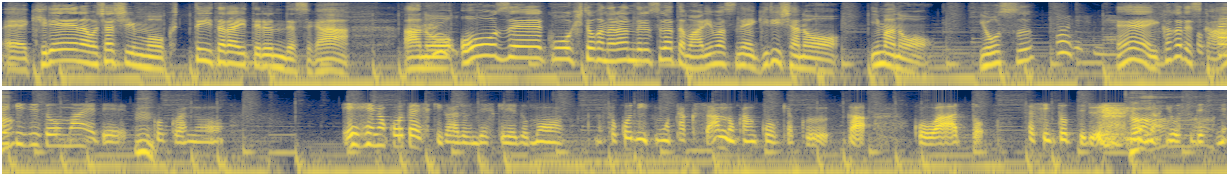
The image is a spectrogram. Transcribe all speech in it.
えー、綺麗なお写真も送っていただいてるんですがあの、はい。大勢こう人が並んでる姿もありますね。ギリシャの今の様子？そうですね。えー、いかがですか？会議事堂前でうん。すごくあの、衛兵の交代式があるんですけれども、そこにもうたくさんの観光客がこうわーっと写真撮ってるような様子ですね。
